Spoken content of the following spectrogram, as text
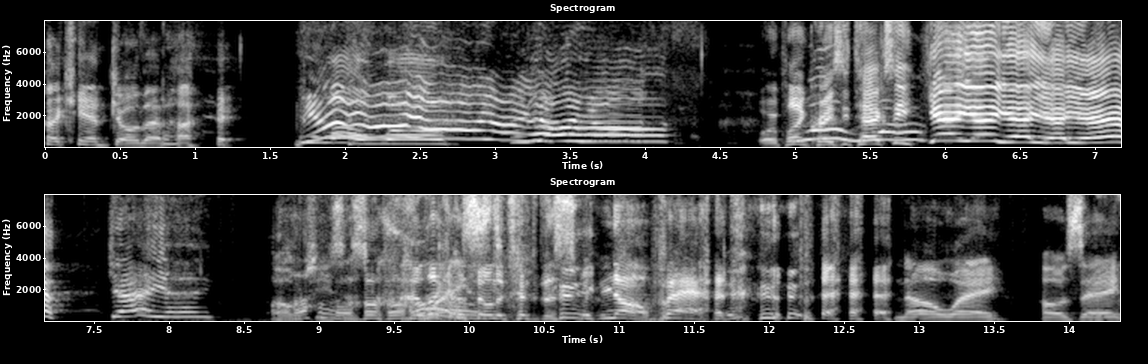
I can't go that high. Yeah, Whoa whoa. We're playing Crazy Taxi? Yeah yeah yeah yeah yeah. Yeah, yeah. Oh, Jesus I like how Christ. someone attempted to sweep. No, bad. No way, Jose.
